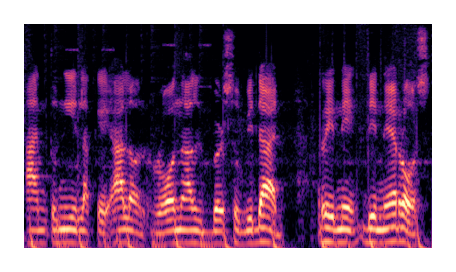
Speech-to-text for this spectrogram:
Anthony Lake Alon, Ronald Bersubidad, Rene Dineros,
